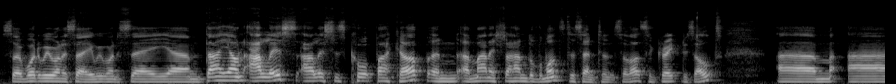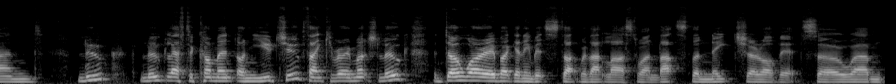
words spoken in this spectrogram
So, what do we want to say? We want to say, um, Da iawn Alice. Alice has caught back up and uh, managed to handle the monster sentence, so that's a great result. Um, and Luke. Luke left a comment on YouTube. Thank you very much, Luke. Don't worry about getting a bit stuck with that last one. That's the nature of it. So um,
